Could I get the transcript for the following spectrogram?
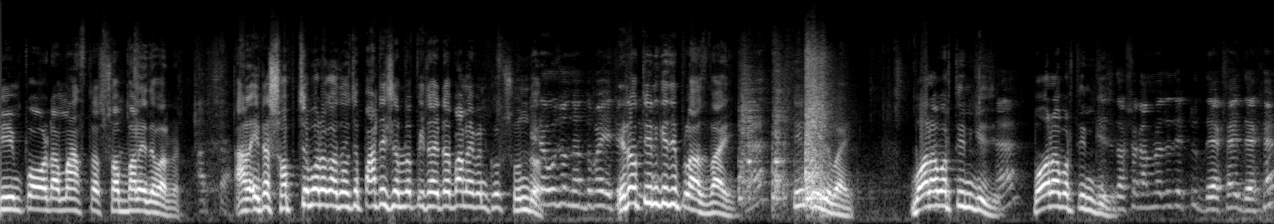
ডিম পরোটা মাছটা সব বানাইতে পারবেন। আচ্ছা। আর এটা সবচেয়ে বড় কথা হচ্ছে পাটি সাপলা পিঠা এটা বানাবেন খুব সুন্দর। এটাও তিন কেজি প্লাস ভাই। হ্যাঁ? তিন কেজি ভাই। বরাবর তিন কেজি। হ্যাঁ? বরাবর তিন কেজি। দর্শক আমরা যদি একটু দেখাই দেখেন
